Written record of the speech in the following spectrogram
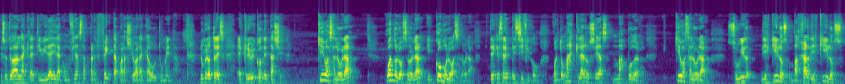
Eso te va a dar la creatividad y la confianza perfecta para llevar a cabo tu meta. Número 3. Escribir con detalle. ¿Qué vas a lograr? ¿Cuándo lo vas a lograr? ¿Y cómo lo vas a lograr? Tienes que ser específico. Cuanto más claro seas, más poder. ¿Qué vas a lograr? Subir 10 kilos, bajar 10 kilos,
